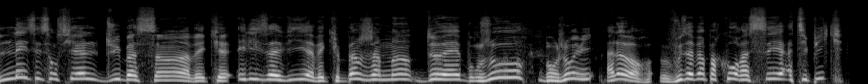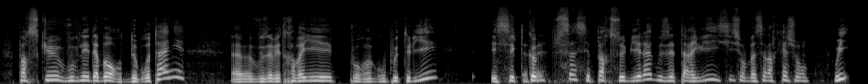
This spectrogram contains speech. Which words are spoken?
Les essentiels du bassin avec Elisavie, avec Benjamin Dehaye. Bonjour. Bonjour Rémi. Alors, vous avez un parcours assez atypique parce que vous venez d'abord de Bretagne. euh, vous avez travaillé pour un groupe hôtelier. Et c'est comme fait. ça, c'est par ce biais-là que vous êtes arrivé ici sur le bassin d'Arcachon. Oui,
